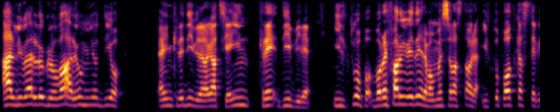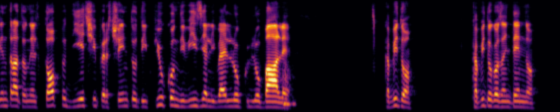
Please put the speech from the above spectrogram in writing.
A livello globale, oh mio Dio! È incredibile ragazzi, è incredibile. Il tuo po- vorrei farvi vedere, ma ho messo la storia. Il tuo podcast è rientrato nel top 10% dei più condivisi a livello globale. Capito? Capito cosa intendo?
